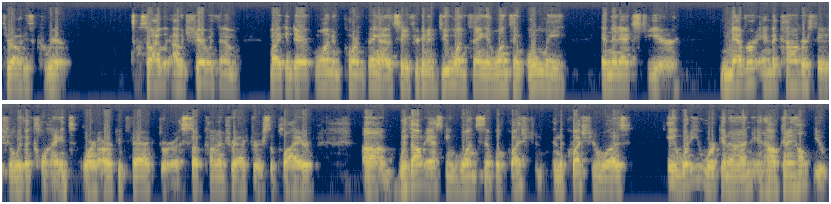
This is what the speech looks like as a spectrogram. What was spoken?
throughout his career. So I, w- I would share with them, Mike and Derek, one important thing. I would say if you're going to do one thing and one thing only in the next year, never end a conversation with a client or an architect or a subcontractor or supplier um, without asking one simple question. And the question was, hey, what are you working on and how can I help you?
